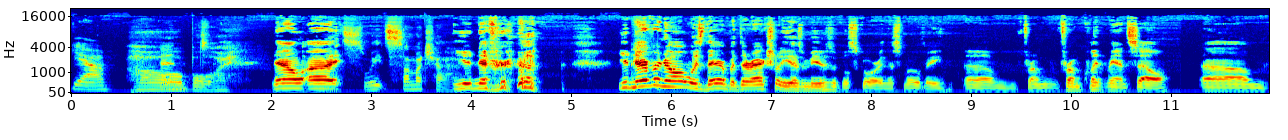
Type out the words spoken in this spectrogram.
Yeah. oh and- boy. Now, uh, That sweet summer child. you'd never. You'd never know it was there, but there actually is a musical score in this movie um, from from Clint Mansell. Um,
